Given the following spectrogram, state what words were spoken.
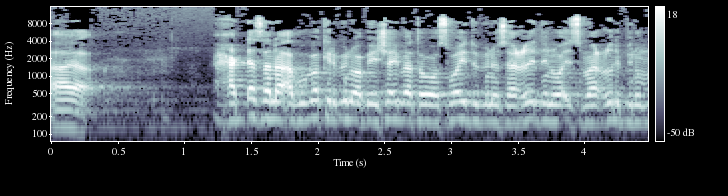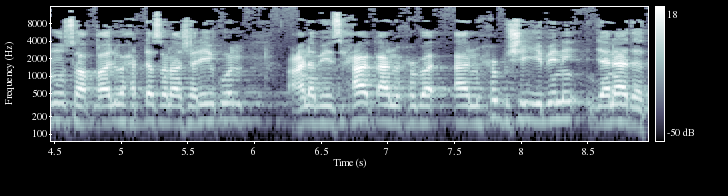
آية. حدثنا أبو بكر بن أبي شيبة وسويد بن سعيد وإسماعيل بن موسى قالوا حدثنا شريك عن أبي إسحاق عن, حب عن حبشي بن جنادة.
